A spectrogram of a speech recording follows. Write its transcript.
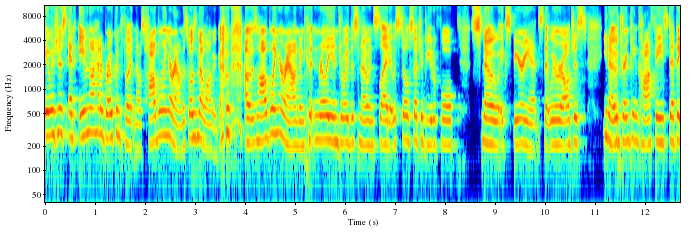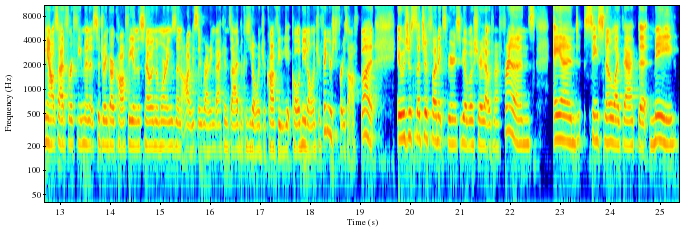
It was just and even though i had a broken foot and i was hobbling around this wasn't that long ago i was hobbling around and couldn't really enjoy the snow and sled. It was still such a beautiful snow experience that we were all just you know drinking coffee stepping outside for a few minutes to drink our coffee in the snow in the mornings and obviously running back inside because you don't want your coffee to get cold and you don't want your fingers to freeze off. But it was just such a fun experience to be able to share that with my friends and see snow like that that me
